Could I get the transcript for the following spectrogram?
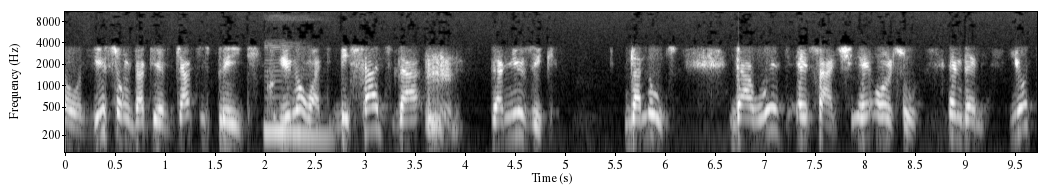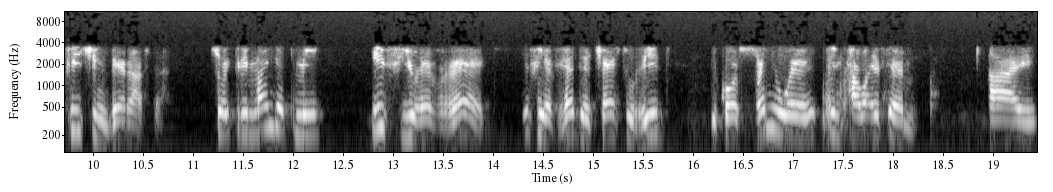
or this song that you have just played, you know what? Besides the the music, the notes, the words as such eh, also, and then your teaching thereafter. So it reminded me, if you have read, if you have had a chance to read, because when you were in Power FM, I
